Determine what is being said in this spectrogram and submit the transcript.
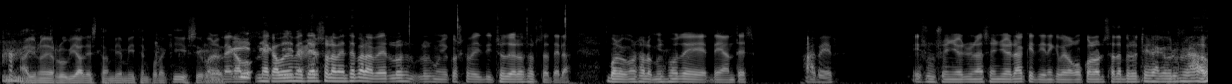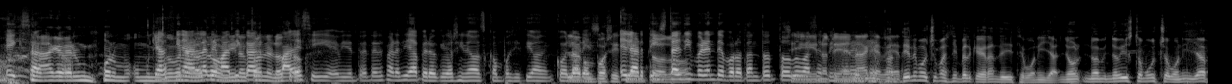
Hay uno de Rubiales también, me dicen por aquí. Sí, Bueno, me acabo, me acabo de meter solamente para ver los, los muñecos que habéis dicho de las horchateras. Volvemos a lo mismo de, de antes. A ver, es un señor y una señora que tiene que ver algo con la horchata, pero no tiene que ver, una, Exacto. nada que ver un, un- un Que muñeco al con final el la otro, temática, con el otro. vale, sí, evidentemente es parecida, pero que los ninots, composición, colores. composición, el artista todo. es diferente, por lo tanto todo Sí, va a ser no tiene diferente. nada que ver. Tiene mucho más nivel que grande, dice Bonilla. No, no, no he visto mucho Bonilla,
